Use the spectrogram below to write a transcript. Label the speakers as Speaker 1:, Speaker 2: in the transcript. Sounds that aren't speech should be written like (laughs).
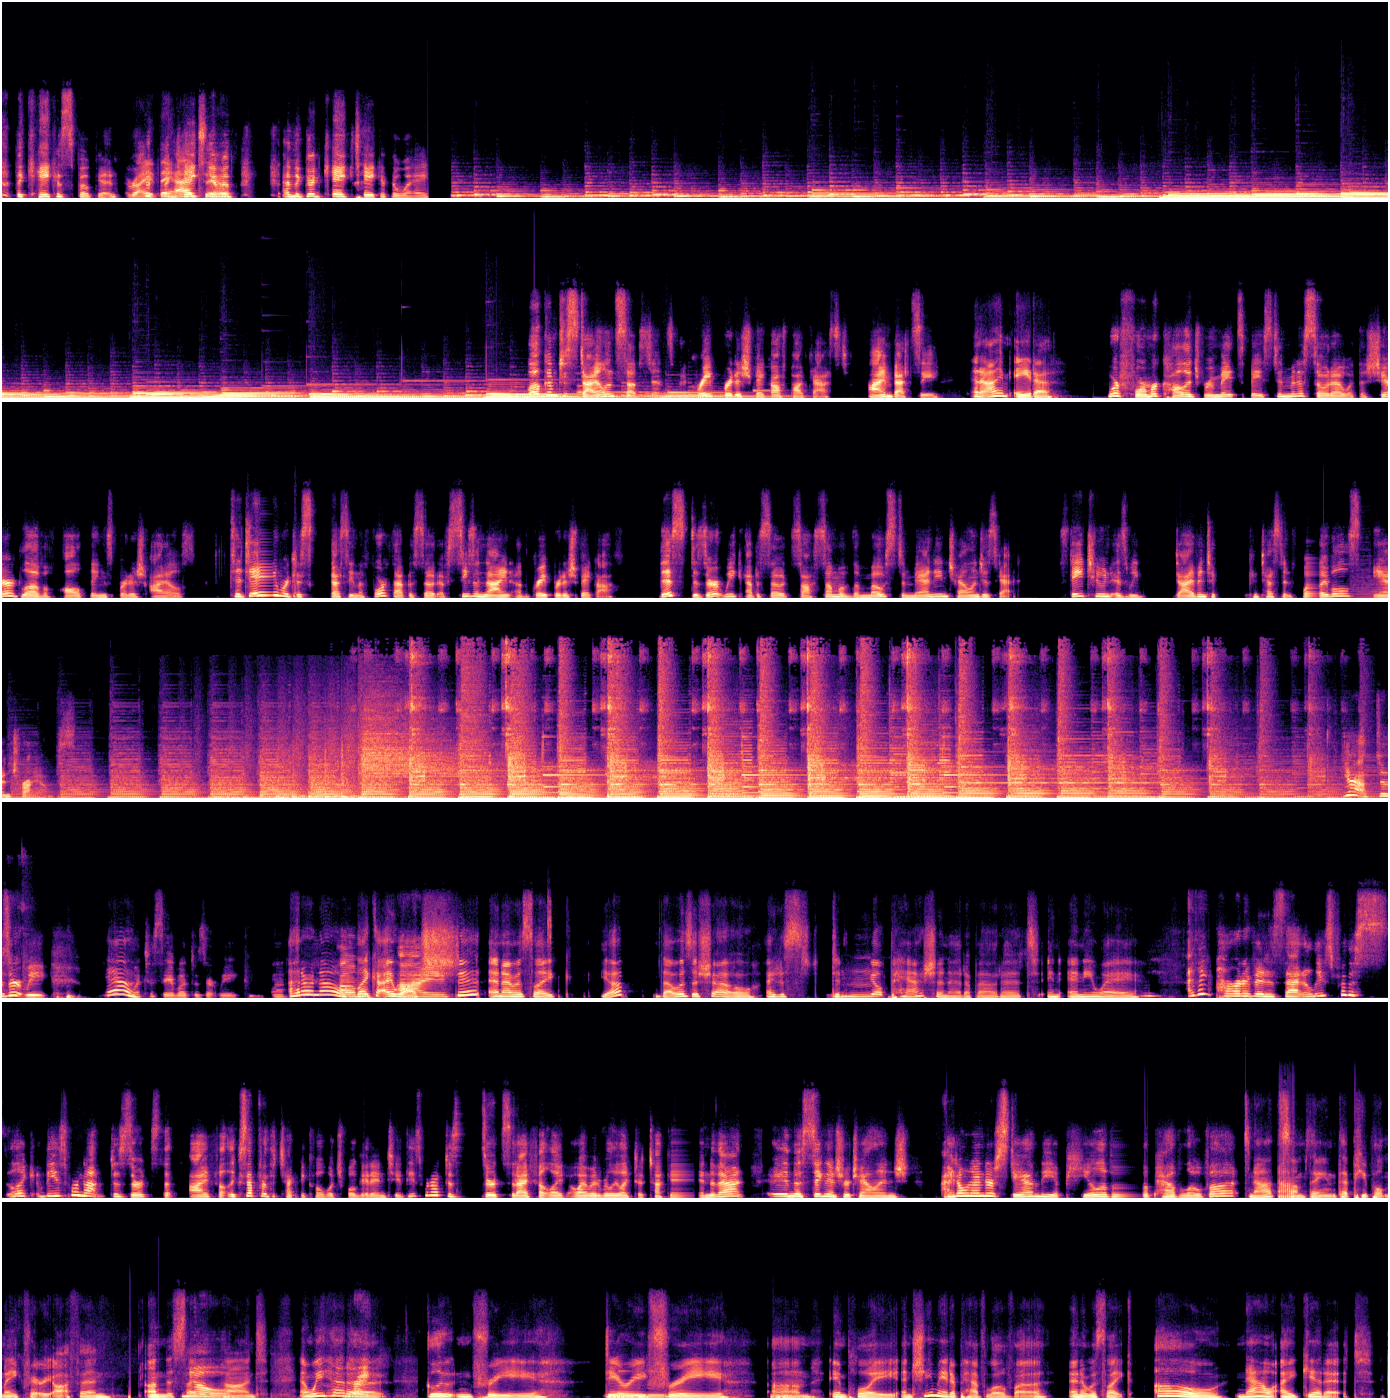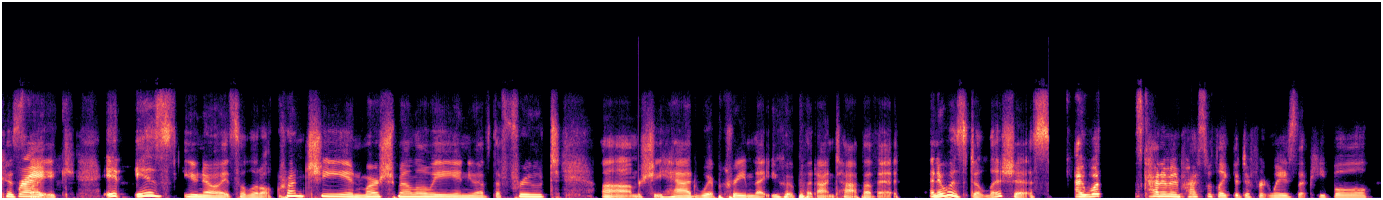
Speaker 1: (laughs) the cake has spoken.
Speaker 2: Right. They
Speaker 1: The
Speaker 2: had to.
Speaker 1: giveth, and the good cake taketh away. Welcome to Style and Substance, a great British Bake Off podcast. I'm Betsy.
Speaker 2: And I'm Ada.
Speaker 1: We're former college roommates based in Minnesota with a shared love of all things British Isles. Today, we're discussing the fourth episode of season nine of Great British Bake Off. This Dessert Week episode saw some of the most demanding challenges yet. Stay tuned as we dive into contestant foibles and triumphs. Yeah, Dessert Week.
Speaker 2: Yeah.
Speaker 1: What to say about Dessert Week? Uh,
Speaker 2: I don't know.
Speaker 1: Um,
Speaker 2: like I
Speaker 1: I-
Speaker 2: watched it and I was like, yep, that was a show. I just didn't
Speaker 1: Mhm.
Speaker 2: feel passionate about it in any way.
Speaker 1: I think part of it is that at least for this, like these were not desserts that I felt, except for the technical, which we'll get into. These were not desserts that I felt like, oh, I would really like to tuck into that. In the signature challenge, I don't understand the appeal of a pavlova.
Speaker 2: It's not something that people make very often on this side of the pond. And we had a gluten free, dairy free
Speaker 1: Mhm.
Speaker 2: um, employee, and she made a pavlova, and it was like, oh, now I get it. Because,
Speaker 1: Right.
Speaker 2: like, it is, you know, it's a little crunchy and marshmallowy, and you have the fruit. Um, she had whipped cream that you could put on top of it, and it was delicious.
Speaker 1: I was kind of impressed with like the different ways that people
